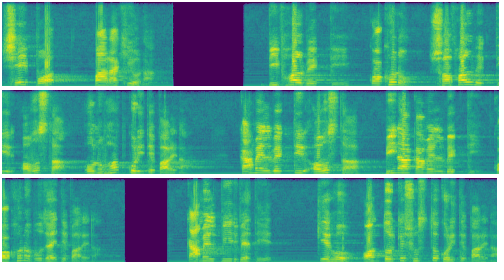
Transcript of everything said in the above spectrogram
সেই পথ পা রাখিও না। বিফল ব্যক্তি কখনো সফল ব্যক্তির অবস্থা অনুভব করিতে পারে না। কামেল ব্যক্তির অবস্থা বিনা কামেল ব্যক্তি কখনো বোঝাইতে পারে না। কামেল পীর ব্যতীত কেহ অন্তরকে সুস্থ করিতে পারে না।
